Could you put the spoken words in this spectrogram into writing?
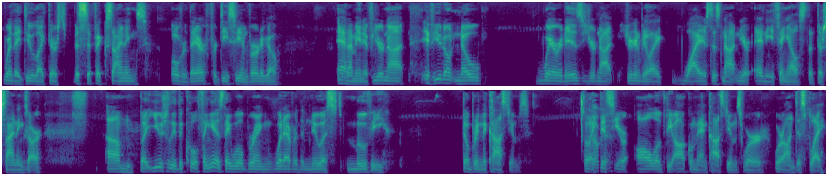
where they do like their specific signings over there for DC and Vertigo. And I mean, if you're not, if you don't know where it is, you're not, you're going to be like, why is this not near anything else that their signings are? Um, but usually the cool thing is they will bring whatever the newest movie, they'll bring the costumes. So like Okay. this year, all of the Aquaman costumes were were on display.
